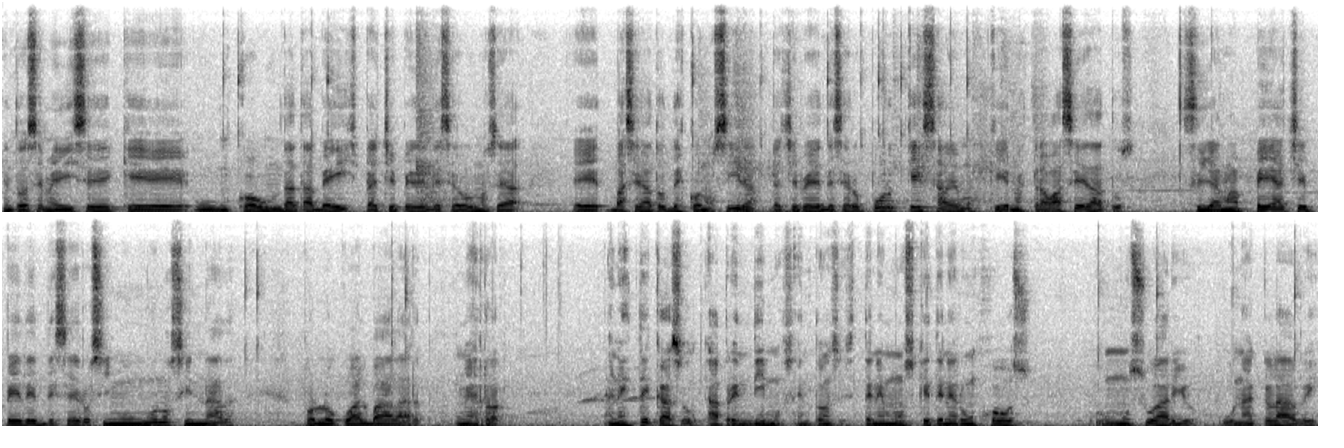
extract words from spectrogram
entonces me dice que un con database php desde 01 o sea eh, base de datos desconocida php desde 0 porque sabemos que nuestra base de datos se llama php desde 0 sin un 1 sin nada por lo cual va a dar un error. En este caso aprendimos entonces tenemos que tener un host un usuario, una clave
